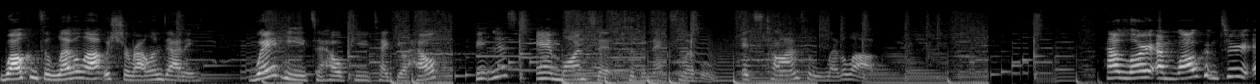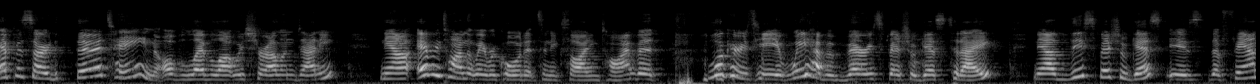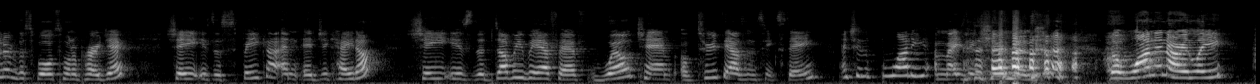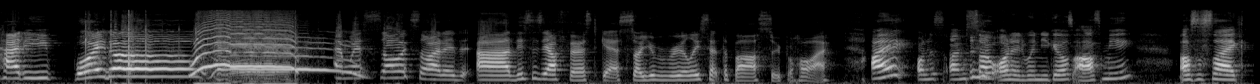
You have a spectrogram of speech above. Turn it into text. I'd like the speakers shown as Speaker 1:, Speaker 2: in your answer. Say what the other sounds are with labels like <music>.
Speaker 1: Welcome to Level Up with Sharelle and Dani. We're here to help you take your health, fitness, and mindset to the next level. It's time to level up.
Speaker 2: Hello and welcome to episode 13 of Level Up with Sharelle and Dani. Now, every time that we record, it's an exciting time, but look who's here. We have a very special guest today. Now, this special guest is the founder of the Sports Model Project. She is a speaker and educator. She is the WBFF World Champ of 2016, and she's a bloody amazing human. <laughs> the one and only Hattie Boydle.
Speaker 1: And we're so excited. Uh, this is our first guest, so you've really set the bar super high.
Speaker 3: I honest, I'm so <laughs> honored when you girls asked me. I was just like,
